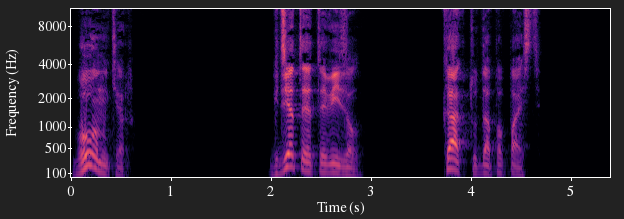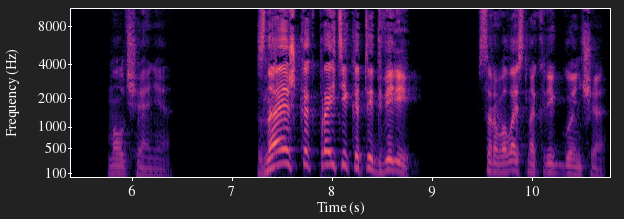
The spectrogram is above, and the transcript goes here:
Бункер. Где ты это видел? Как туда попасть? Молчание. Знаешь, как пройти к этой двери? Сорвалась на крик гонча.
